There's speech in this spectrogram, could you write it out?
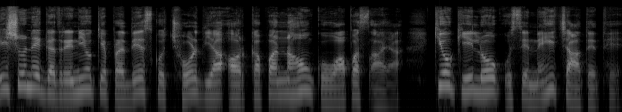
यीशु ने गदरेनियों के प्रदेश को छोड़ दिया और कपरनहूम को वापस आया, क्योंकि लोग उसे नहीं चाहते थे।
